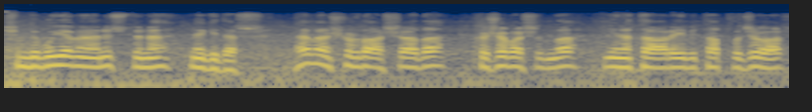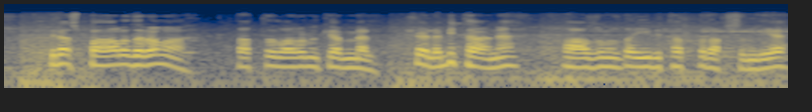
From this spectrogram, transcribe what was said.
Şimdi bu yemeğin üstüne ne gider? Hemen şurada aşağıda köşe başında yine tarihi bir tatlıcı var. Biraz pahalıdır ama tatlıları mükemmel. Şöyle bir tane ağzımızda iyi bir tat bıraksın diye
